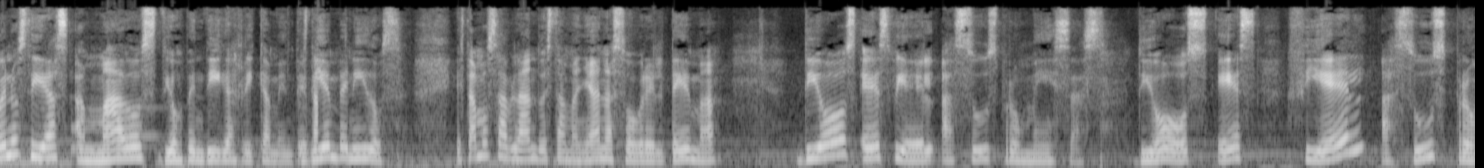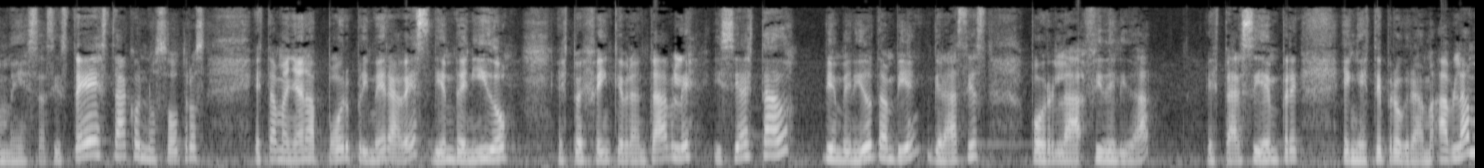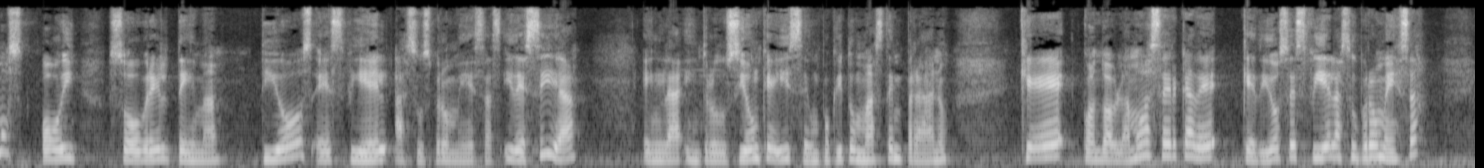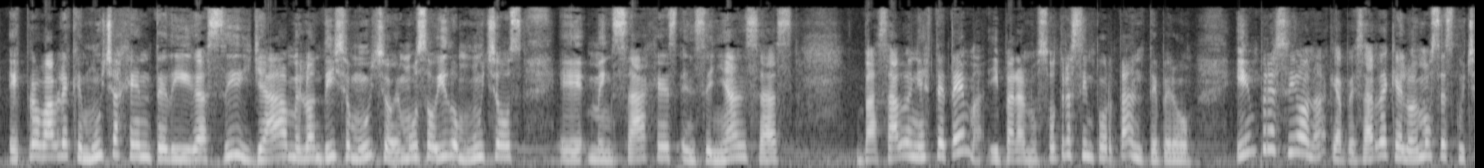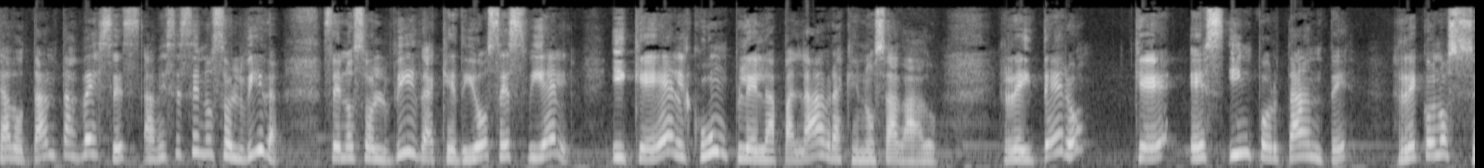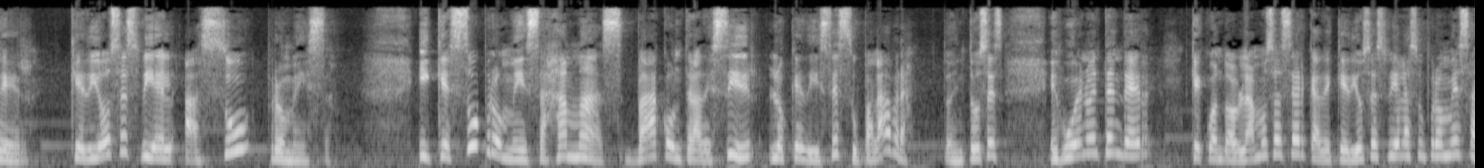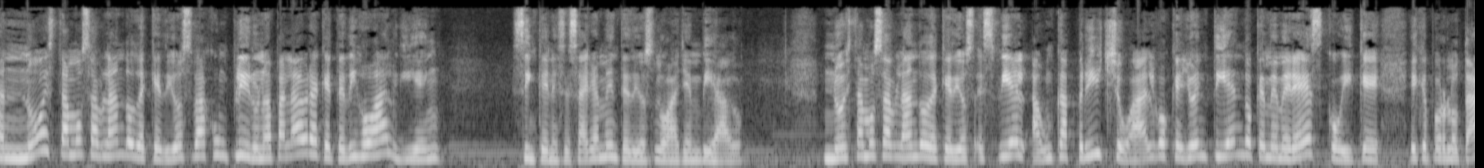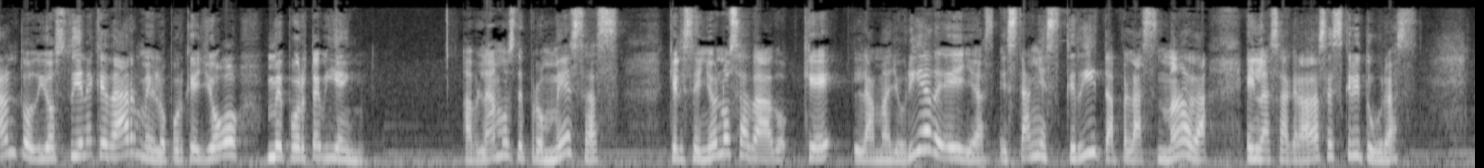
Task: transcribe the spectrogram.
Buenos días, amados. Dios bendiga ricamente. Bienvenidos. Estamos hablando esta mañana sobre el tema Dios es fiel a sus promesas. Dios es fiel a sus promesas. Si usted está con nosotros esta mañana por primera vez, bienvenido. Esto es Fe Inquebrantable. Y si ha estado, bienvenido también. Gracias por la fidelidad estar siempre en este programa. Hablamos hoy sobre el tema Dios es fiel a sus promesas y decía en la introducción que hice un poquito más temprano que cuando hablamos acerca de que Dios es fiel a su promesa, es probable que mucha gente diga, sí, ya me lo han dicho mucho, hemos oído muchos eh, mensajes, enseñanzas basado en este tema y para nosotros es importante, pero impresiona que a pesar de que lo hemos escuchado tantas veces, a veces se nos olvida, se nos olvida que Dios es fiel y que Él cumple la palabra que nos ha dado. Reitero que es importante reconocer que Dios es fiel a su promesa y que su promesa jamás va a contradecir lo que dice su palabra. Entonces, es bueno entender que cuando hablamos acerca de que Dios es fiel a su promesa, no estamos hablando de que Dios va a cumplir una palabra que te dijo alguien sin que necesariamente Dios lo haya enviado. No estamos hablando de que Dios es fiel a un capricho, a algo que yo entiendo que me merezco y que, y que por lo tanto Dios tiene que dármelo porque yo me porté bien hablamos de promesas que el Señor nos ha dado, que la mayoría de ellas están escritas, plasmadas en las Sagradas Escrituras,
